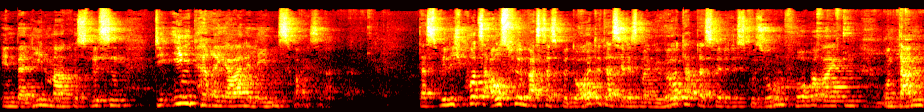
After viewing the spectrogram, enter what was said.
in Berlin, Markus Wissen, die imperiale Lebensweise. Das will ich kurz ausführen, was das bedeutet, dass ihr das mal gehört habt, dass wir die Diskussion vorbereiten und dann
